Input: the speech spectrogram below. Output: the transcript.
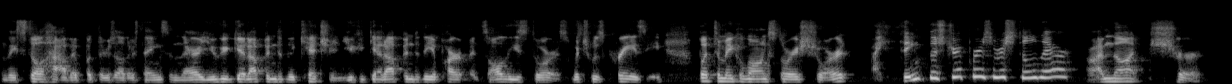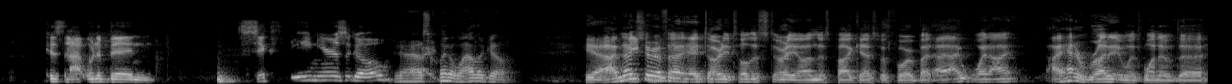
And They still have it, but there's other things in there. You could get up into the kitchen, you could get up into the apartments, all these doors, which was crazy. But to make a long story short, I think the strippers were still there. I'm not sure because that would have been 16 years ago. yeah, that's quite a while ago. Yeah, I'm not sure if I had already told this story on this podcast before, but I I- when I I had a run in with one of the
